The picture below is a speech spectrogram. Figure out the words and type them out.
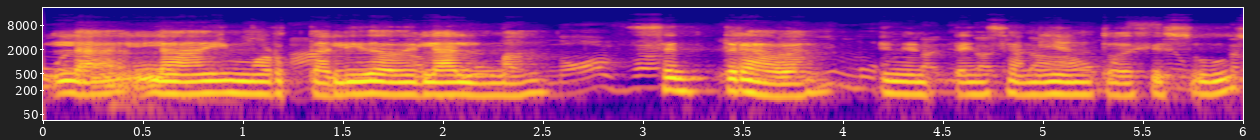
la, la, inmortalidad del alma centrada en el pensamiento de Jesús,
